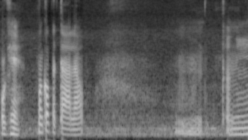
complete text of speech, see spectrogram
โอเค มันก็ไปตายแล้วตอนนี้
